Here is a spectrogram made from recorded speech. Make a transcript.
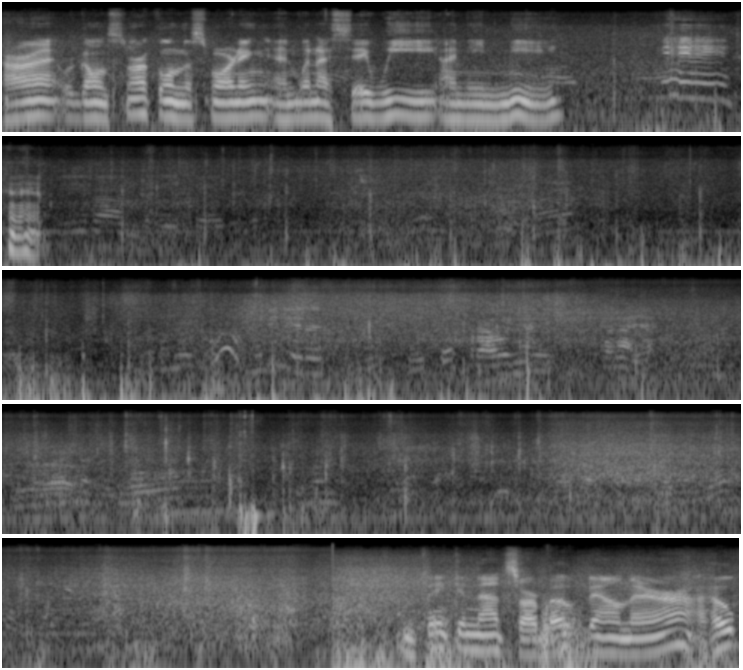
All right, we're going snorkeling this morning, and when I say we, I mean me. I'm thinking that's our boat down there. I hope.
